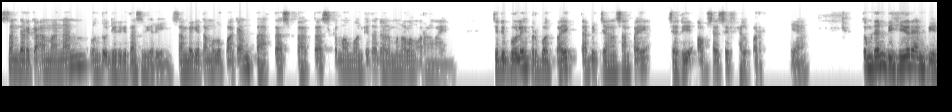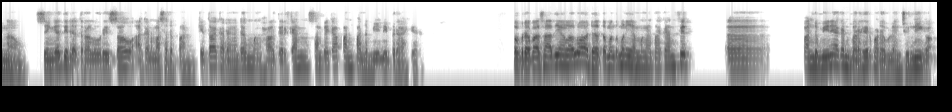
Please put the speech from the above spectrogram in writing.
standar keamanan untuk diri kita sendiri, sampai kita melupakan batas-batas kemampuan kita dalam menolong orang lain. Jadi boleh berbuat baik tapi jangan sampai jadi obsessive helper ya. Kemudian be here and be now sehingga tidak terlalu risau akan masa depan. Kita kadang-kadang mengkhawatirkan sampai kapan pandemi ini berakhir. Beberapa saat yang lalu ada teman-teman yang mengatakan fit uh, pandemi ini akan berakhir pada bulan Juni kok.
